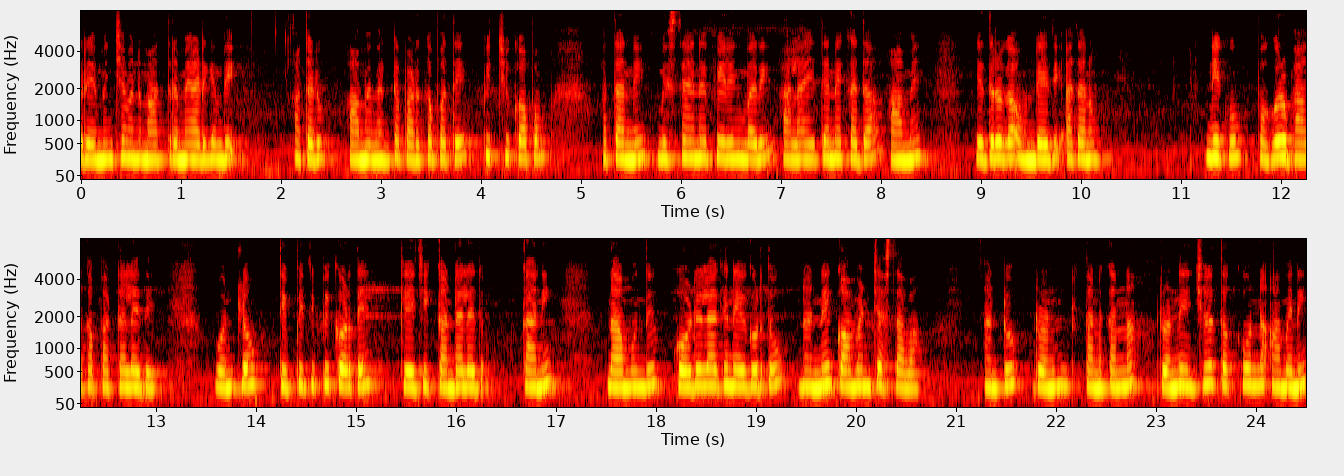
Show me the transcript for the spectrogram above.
ప్రేమించమని మాత్రమే అడిగింది. అతడు ఆమె వెంట పడకపోతే పిచ్చి కోపం. అతన్ని మిస్ అయిన ఫీలింగ్ మరి అలా అయితేనే కదా ఆమె ఎదురుగా ఉండేది అతను. నీకు పొగరు బాగా పట్టలేదే. ఒంట్లో తిప్పి తిప్పి కొడితే కేజీ కండలేదు. కానీ నా ముందు కోడిలాగా నెగురుతూ నన్నే కామెంట్ చేస్తావా? అంటూ రెండు తనకన్నా రెండు ఇంచులు తక్కువ ఉన్న ఆమెని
